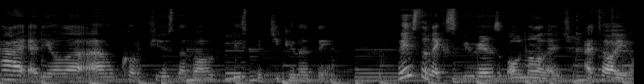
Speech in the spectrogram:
hi Adiola, I'm confused about this particular thing. Based on experience or knowledge, I tell you,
